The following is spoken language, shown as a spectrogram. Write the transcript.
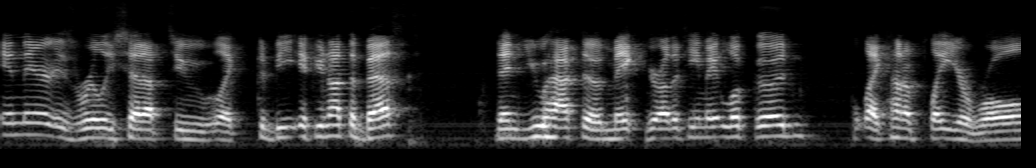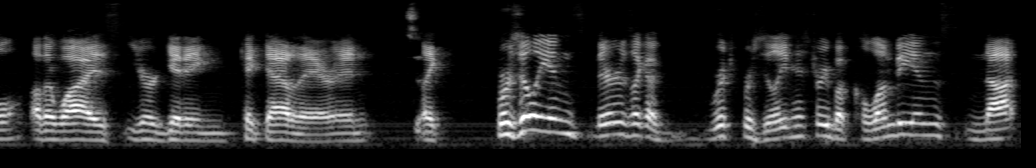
in there is really set up to like to be. If you're not the best, then you have to make your other teammate look good, like kind of play your role. Otherwise, you're getting kicked out of there. And like Brazilians, there's like a rich Brazilian history, but Colombians not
